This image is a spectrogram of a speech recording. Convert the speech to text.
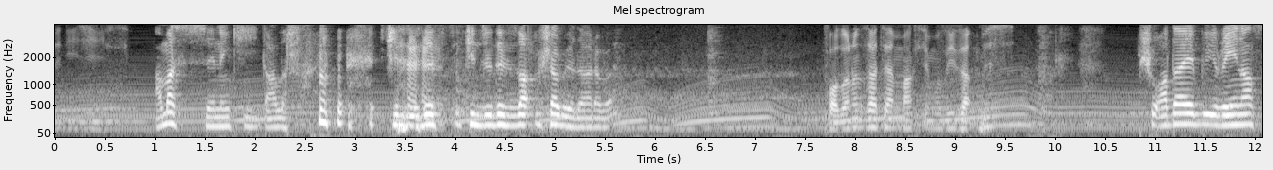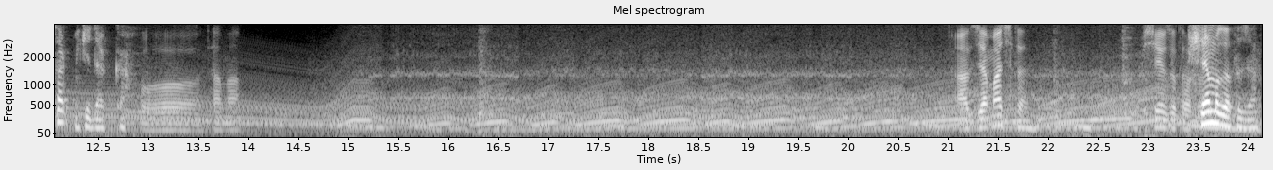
Deneyeceğiz. Ama seninki de alır. ikinci vites, ikinci vites 160 yapıyordu araba. Polo'nun zaten maksimum hızı 160. Şu adaya bir rehin alsak mı 2 dakika? Oo tamam. Az cam aç da. Bir şey uzat Bir şey mi uzatacağım?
